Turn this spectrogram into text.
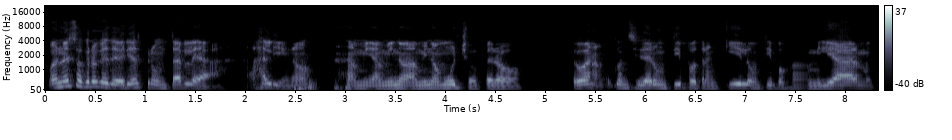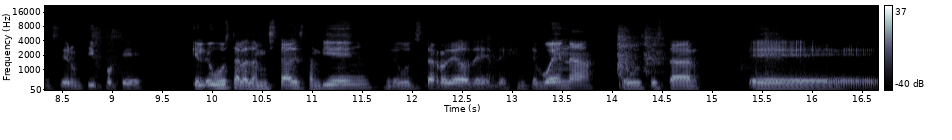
Bueno, eso creo que deberías preguntarle a, alguien, ¿no? A mí, a, mí no, a mí no mucho, pero bueno, me considero un tipo tranquilo, un tipo familiar, me considero un tipo que, que le gusta las amistades también, le gusta estar rodeado de, gente buena, le gusta estar, eh,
